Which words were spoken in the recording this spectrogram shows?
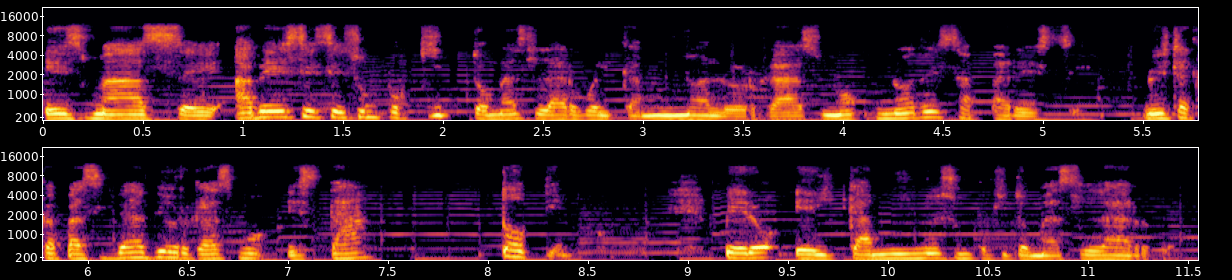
es más, eh, a veces es un poquito más largo el camino al orgasmo, no desaparece. Nuestra capacidad de orgasmo está todo tiempo, pero el camino es un poquito más largo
